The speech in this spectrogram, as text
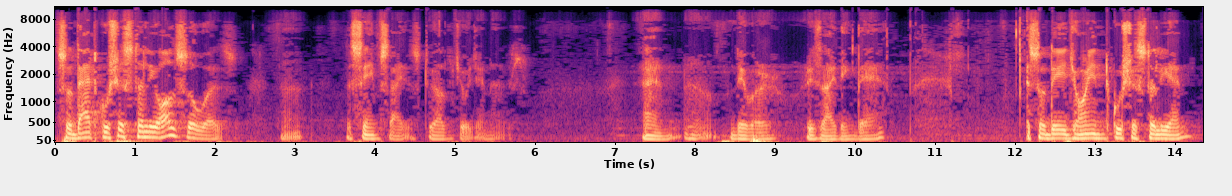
So that Kushasthali also was uh, the same size, 12 jojanas. And uh, they were residing there. So they joined Kushasthali and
